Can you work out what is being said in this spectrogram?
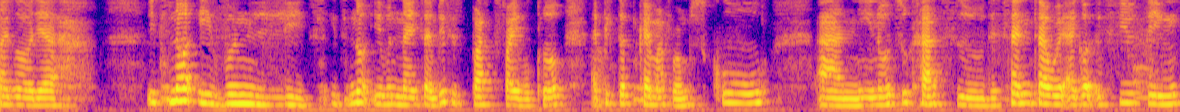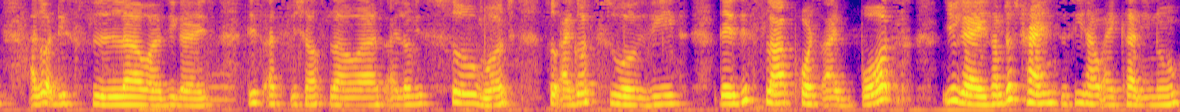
my god yeah. It's not even late. It's not even nighttime this is past five o'clock. I picked up Kaima from school and you know took her to the center where i got a few things. I got these flowers you guys. These artificial flowers. I love it so much. So i got two of it. There's this flower pot i bought. You guys i'm just trying to see how i can you know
